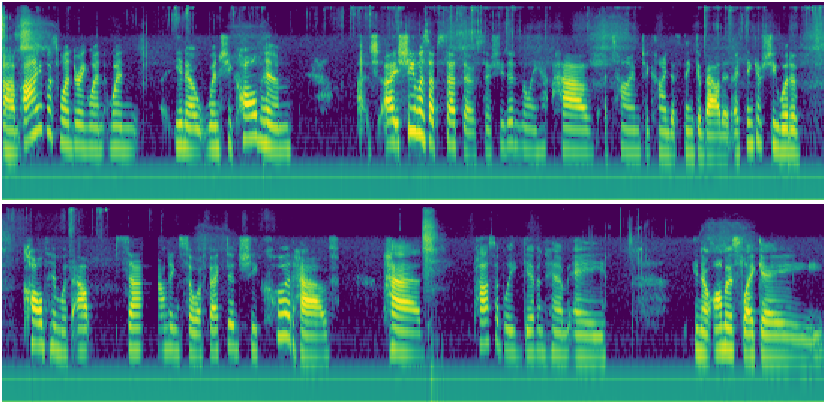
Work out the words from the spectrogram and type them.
Um, I was wondering when, when, you know, when she called him, I, she was upset though, so she didn't really have a time to kind of think about it. I think if she would have called him without sounding so affected, she could have had possibly given him a, you know, almost like a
